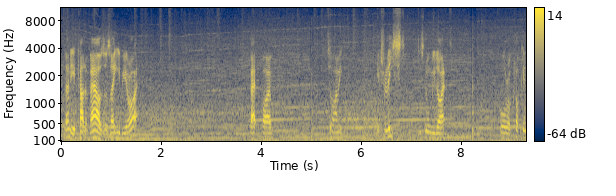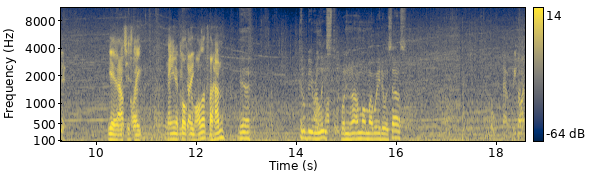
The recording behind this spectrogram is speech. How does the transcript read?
It's only a couple of hours, I think you'll be alright. Back by time it gets released. It's normally like four o'clock in it. Yeah, which is like 9 o'clock in the morning for him. Yeah. It'll be released when I'm on my way to his house. Oh, that would be like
